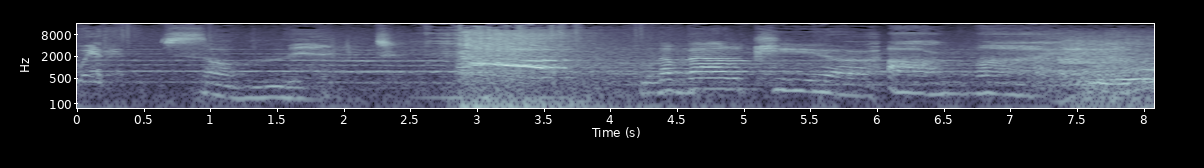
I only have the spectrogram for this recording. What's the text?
With! Submit. The Valkyr are mine.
